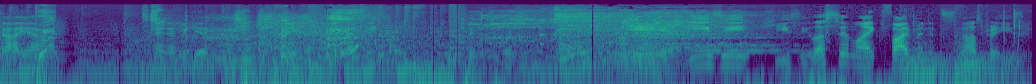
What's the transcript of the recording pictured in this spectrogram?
guy out. And we get EXP, I think. Yeah, easy peasy. Less than like five minutes. That was pretty easy.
